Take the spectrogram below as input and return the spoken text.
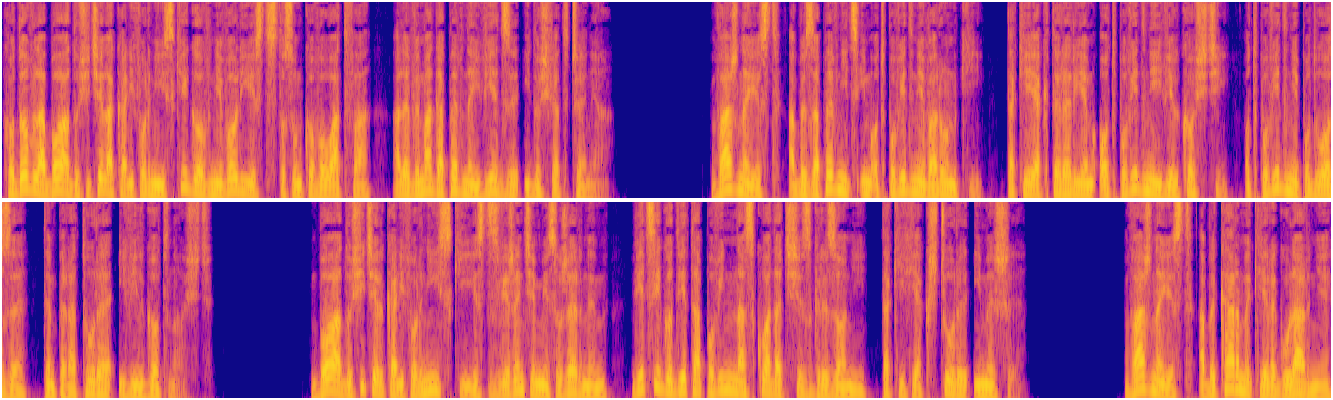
Hodowla boa dusiciela kalifornijskiego w niewoli jest stosunkowo łatwa, ale wymaga pewnej wiedzy i doświadczenia. Ważne jest, aby zapewnić im odpowiednie warunki, takie jak terrariem o odpowiedniej wielkości, odpowiednie podłodze, temperaturę i wilgotność. Boa dusiciel kalifornijski jest zwierzęciem mięsożernym, więc jego dieta powinna składać się z gryzoni, takich jak szczury i myszy. Ważne jest, aby karmyk je regularnie,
